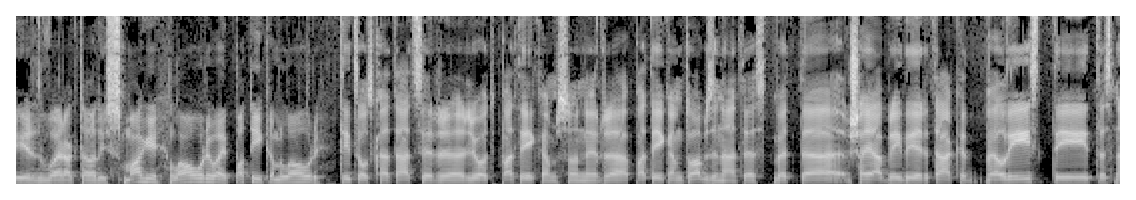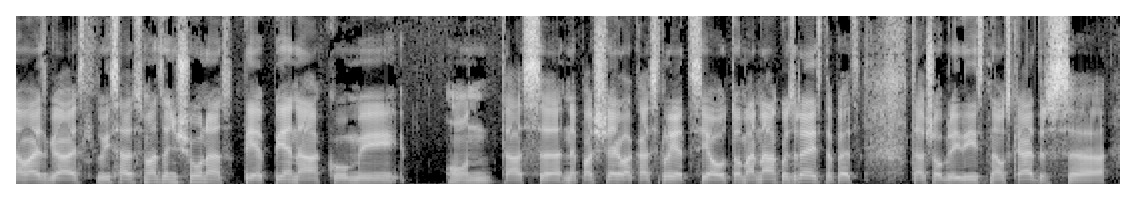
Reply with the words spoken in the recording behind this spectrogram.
ir vairāk tādi smagi lauri vai patīkami lauri? Tituls kā tāds ir ļoti patīkams un ir patīkami to apzināties, bet šajā brīdī ir tā, ka vēl īsti tas nav aizgājis visās smadzeņu šūnās tie pienākumi un tās eh, ne pašas vieglākās lietas jau tomēr nāk uzreiz, tāpēc tā šobrīd īsti nav skaidrs, eh,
